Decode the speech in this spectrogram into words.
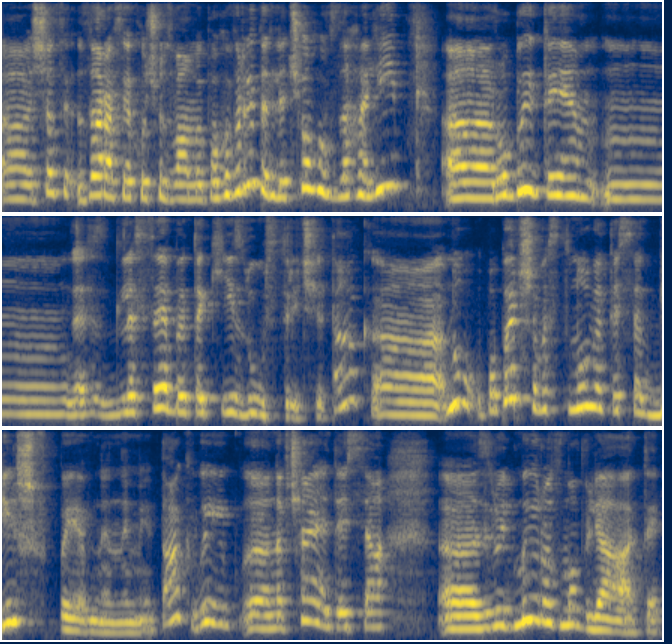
Е, Щас, зараз я хочу з вами поговорити, для чого взагалі е, робити для себе такі зустрічі. Так? Е, Ну, по-перше, ви становитеся більш впевненими. Так? Ви навчаєтеся з людьми розмовляти,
